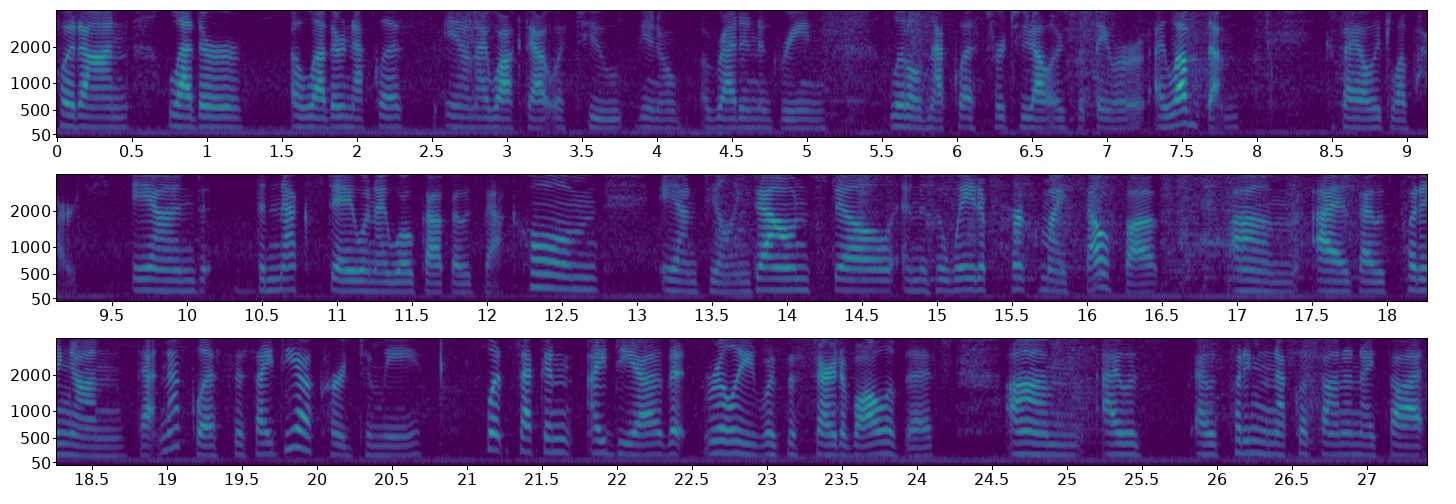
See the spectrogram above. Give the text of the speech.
put on leather, a leather necklace, and I walked out with two, you know, a red and a green little necklace for $2, but they were, I loved them because I always love hearts. And the next day when I woke up, I was back home and feeling down still. And as a way to perk myself up, um, as I was putting on that necklace, this idea occurred to me. Split second idea that really was the start of all of this. Um, I was I was putting the necklace on, and I thought,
